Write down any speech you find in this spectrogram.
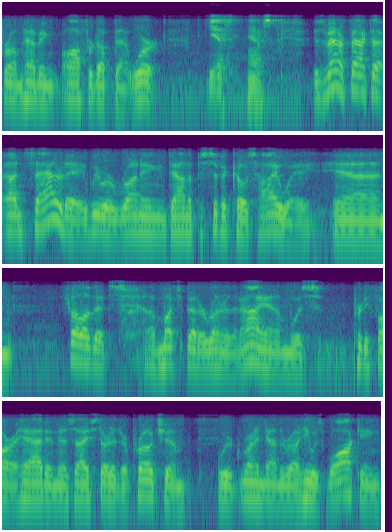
from having offered up that work. Yes, yes. As a matter of fact, on Saturday we were running down the Pacific Coast Highway, and a fellow that's a much better runner than I am was pretty far ahead. And as I started to approach him, we were running down the road. He was walking,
